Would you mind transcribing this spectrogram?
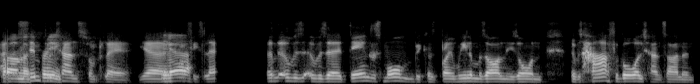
From a a simple free. chance from play, yeah, Yeah. off his left. And it was it was a dangerous moment because Brian Whelan was all on his own. There was half a goal chance on, and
